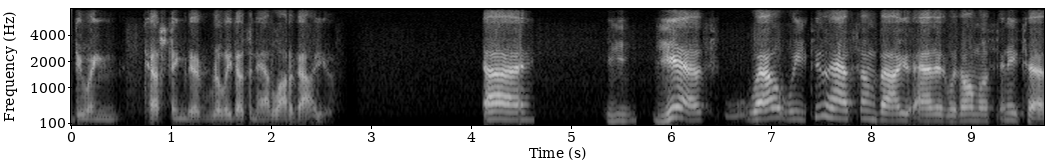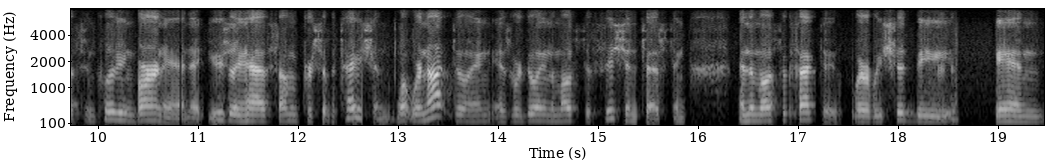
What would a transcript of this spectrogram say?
doing testing that really doesn't add a lot of value. Uh, yes. Well, we do have some value added with almost any test, including burn-in. It usually has some precipitation. What we're not doing is we're doing the most efficient testing and the most effective, where we should be in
